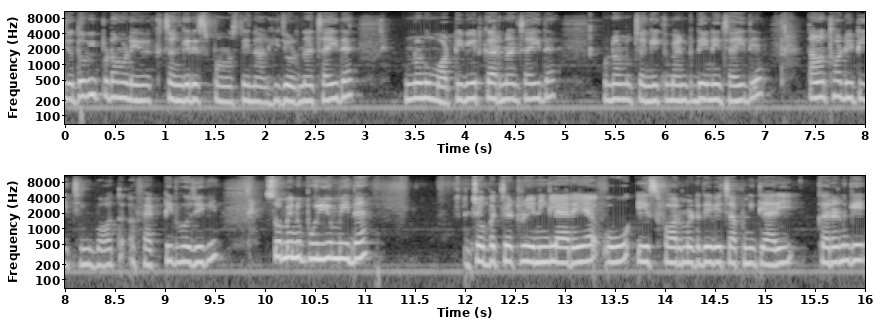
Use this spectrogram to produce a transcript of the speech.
ਜਦੋਂ ਵੀ ਪੜਾਉਣੇ ਹੋ, ਇੱਕ ਚੰਗੇ ਰਿਸਪੌਂਸ ਦੇ ਨਾਲ ਹੀ ਜੁੜਨਾ ਚਾਹੀਦਾ ਉਹਨਾਂ ਨੂੰ ਮੋਟੀਵੇਟ ਕਰਨਾ ਚਾਹੀਦਾ ਉਹਨਾਂ ਨੂੰ ਚੰਗੇ ਕਮੈਂਟ ਦੇਣੇ ਚਾਹੀਦੇ ਆ ਤਾਂ ਤੁਹਾਡੀ ਟੀਚਿੰਗ ਬਹੁਤ ਇਫੈਕਟਿਵ ਹੋ ਜਾਏਗੀ। ਸੋ ਮੈਨੂੰ ਪੂਰੀ ਉਮੀਦ ਹੈ, ਜੋ ਬੱਚੇ ਟ੍ਰੇਨਿੰਗ ਲੈ ਰਹੇ ਆ, ਉਹ ਇਸ ਫਾਰਮੈਟ ਦੇ ਵਿੱਚ ਆਪਣੀ ਤਿਆਰੀ ਕਰਨਗੇ,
